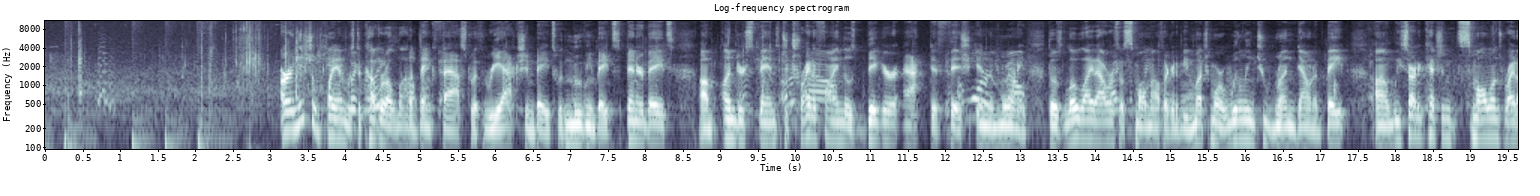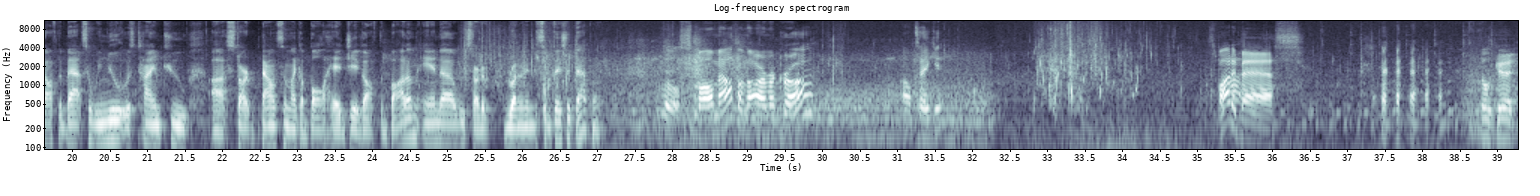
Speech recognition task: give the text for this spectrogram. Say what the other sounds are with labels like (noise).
Our initial plan was to cover a lot of bank fast with reaction baits, with moving baits, spinner baits, um, underspins to try to find those bigger active fish in the morning. Those low light hours of smallmouth are going to be much more willing to run down a bait. Um, we started catching small ones right off the bat, so we knew it was time to uh, start bouncing like a ball head jig off the bottom, and uh, we started running into some fish at that point. Little smallmouth on the armor craw. I'll take it. Spotted ah. bass. (laughs) Feels good.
